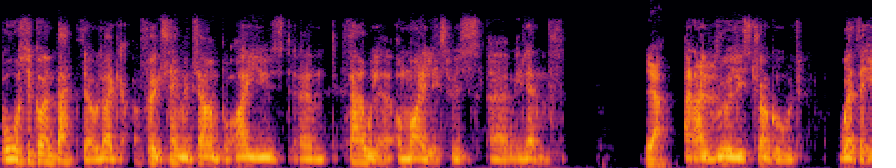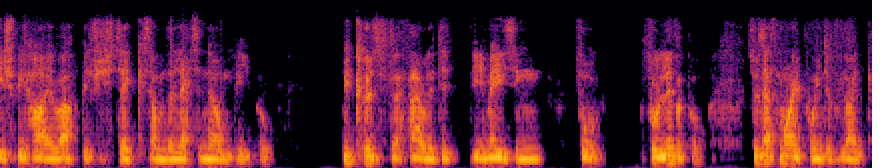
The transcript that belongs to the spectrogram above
also going back though, like for the same example, I used um, Fowler on my list was um, 11th, Yeah, and I really struggled whether he should be higher up if you should take some of the lesser known people, because Fowler did the amazing for for Liverpool. So that's my point of like,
